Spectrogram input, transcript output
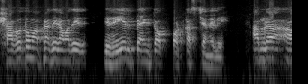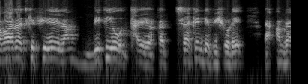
স্বাগতম আপনাদের আমাদের রিয়েল প্রাইম টক পডকাস্ট চ্যানেলে আমরা আবার আজকে ফিরে এলাম দ্বিতীয় অধ্যায়ে, অর্থাৎ সেকেন্ড এপিসোডে আমরা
